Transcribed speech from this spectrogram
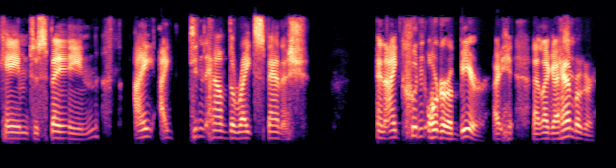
came to Spain, I I didn't have the right Spanish and I couldn't order a beer, I, like a hamburger.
